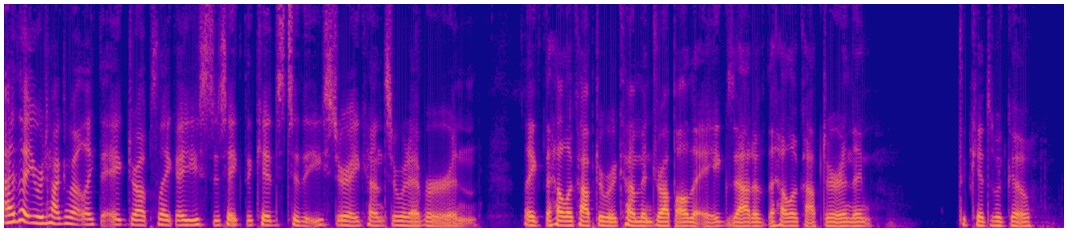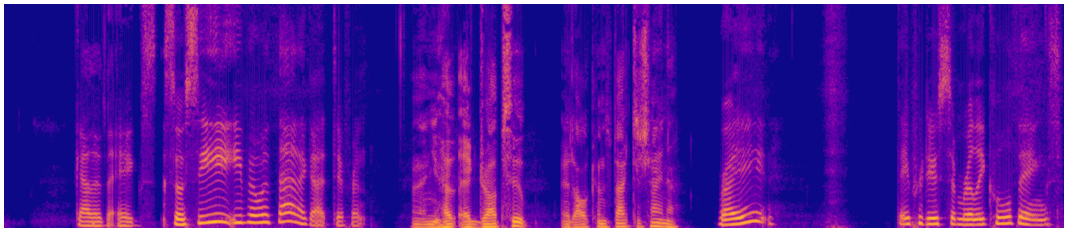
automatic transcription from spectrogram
I thought you were talking about like the egg drops. Like I used to take the kids to the Easter egg hunts or whatever, and like the helicopter would come and drop all the eggs out of the helicopter, and then the kids would go gather the eggs. So see, even with that, I got different, And then you have egg drop soup. It all comes back to China. right? They produce some really cool things.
